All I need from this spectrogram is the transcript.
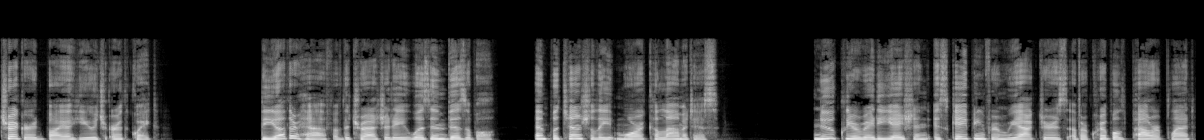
triggered by a huge earthquake. The other half of the tragedy was invisible and potentially more calamitous. Nuclear radiation escaping from reactors of a crippled power plant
